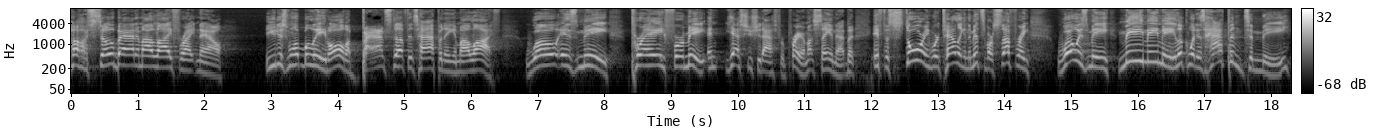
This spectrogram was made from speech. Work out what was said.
Oh, it's so bad in my life right now. You just won't believe all the bad stuff that's happening in my life. Woe is me pray for me. And yes, you should ask for prayer. I'm not saying that. But if the story we're telling in the midst of our suffering, woe is me, me, me, me, look what has happened to me.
